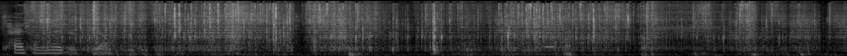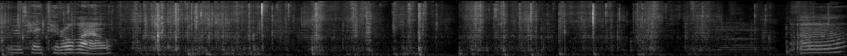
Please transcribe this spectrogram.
잘 정리해줄게요. 이제 잘 들어가요. 아.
